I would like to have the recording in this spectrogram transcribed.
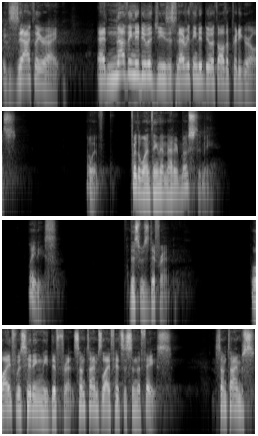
Exactly right. It had nothing to do with Jesus and everything to do with all the pretty girls. Oh, I went for the one thing that mattered most to me ladies. This was different. Life was hitting me different. Sometimes life hits us in the face. Sometimes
